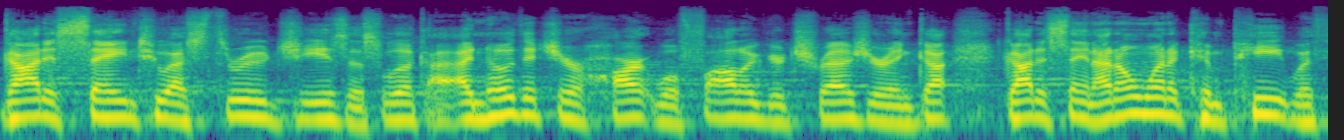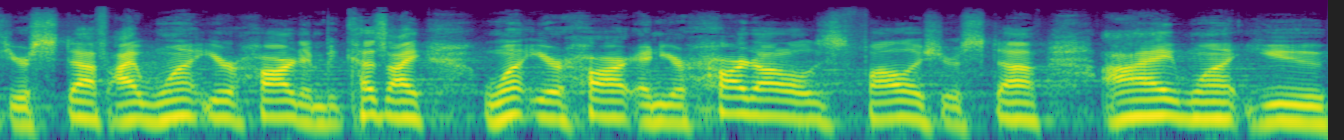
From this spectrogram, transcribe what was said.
God is saying to us through Jesus, look, I know that your heart will follow your treasure. And God, God is saying, I don't want to compete with your stuff. I want your heart. And because I want your heart and your heart always follows your stuff, I want you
